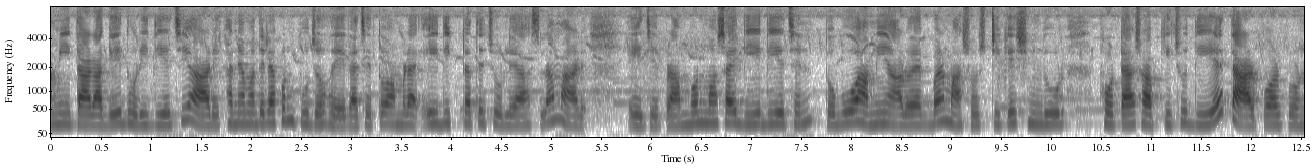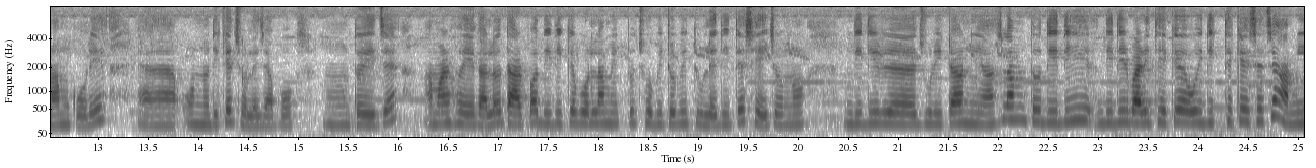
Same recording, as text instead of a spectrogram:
আমি তার আগেই ধরিয়ে দিয়েছি আর এখানে আমাদের এখন পুজো হয়ে গেছে। তো আমরা এই দিকটাতে চলে আসলাম আর এই যে ব্রাহ্মণ মশাই দিয়ে দিয়েছেন, তবুও আমি আরও একবার মা ষষ্ঠীকে সিঁদুর, ফোঁটা সব কিছু দিয়ে তারপর প্রণাম করে অন্যদিকে চলে যাব। তো এই যে আমার হয়ে গেল। তারপর দিদিকে বললাম একটু ছবি টবি তুলে দিতে, সেই জন্য দিদির ঝুড়িটা নিয়ে আসলাম। তো দিদি, দিদির বাড়ি থেকে ওই দিক থেকে এসেছে, আমি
